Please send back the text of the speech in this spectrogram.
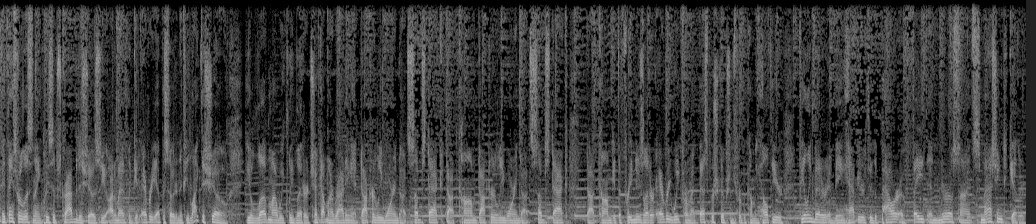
Hey, thanks for listening. Please subscribe to the show so you automatically get every episode. And if you like the show, you'll love my weekly letter. Check out my writing at drleewarren.substack.com, drleewarren.substack.com. Get the free newsletter every week for my best prescriptions for becoming healthier, feeling better, and being happier through the power of faith and neuroscience smashing together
